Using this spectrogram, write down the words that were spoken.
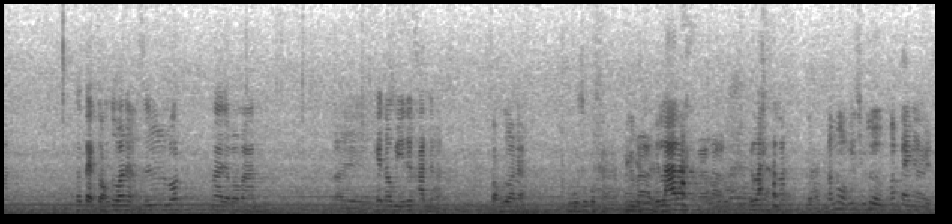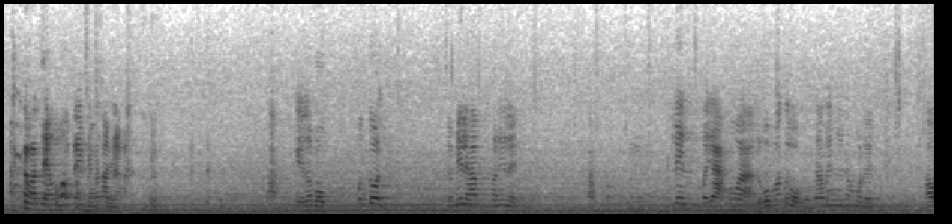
มันสแต็กสองตัวเนี่ย ซื้อรถน่าจะประมาณเฮดเอาวีได้คันหนึ่งอะสองตัวเนี่ย โอ้โหซุปเปอร์คาร์เป็นล้านนะล่างเป็นล้านนะน้ำนองนี่ชื่อเลิกมันแต่งไงมันแซงว่าแต่งสองคันอะอะเกณฑ์ระบบเบื้องต้น แบบนี้เลยครับเท่านี้เลยครับเล่นบายากเพราะว่าระบบออโต้ผมทำให้คือทั้งหมดเลย เอา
